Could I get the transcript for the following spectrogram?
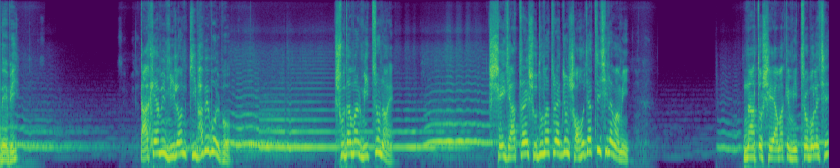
দেবী, তাকে আমি মিলন কীভাবে বলব? সুদামার মিত্র নয়। সেই যাত্রায় শুধুমাত্র একজন সহযাত্রী ছিলাম আমি। না তো সে আমাকে মিত্র বলেছে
